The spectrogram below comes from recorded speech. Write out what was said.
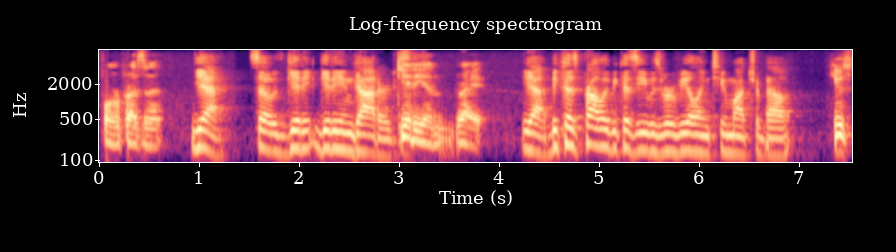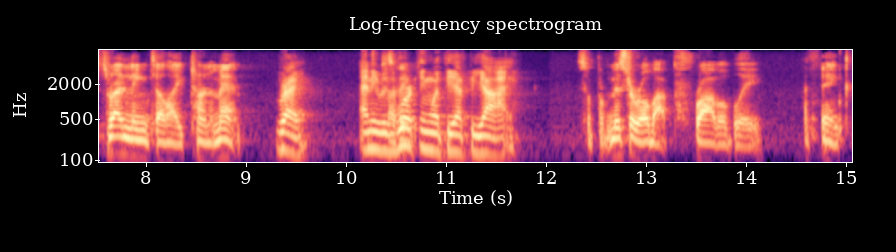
former president Yeah. So Gideon, Gideon Goddard. Gideon. Right, Yeah, because probably because he was revealing too much about he was threatening to like turn him in. right, and he was think- working with the FBI. So Mr. Robot probably, I think,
